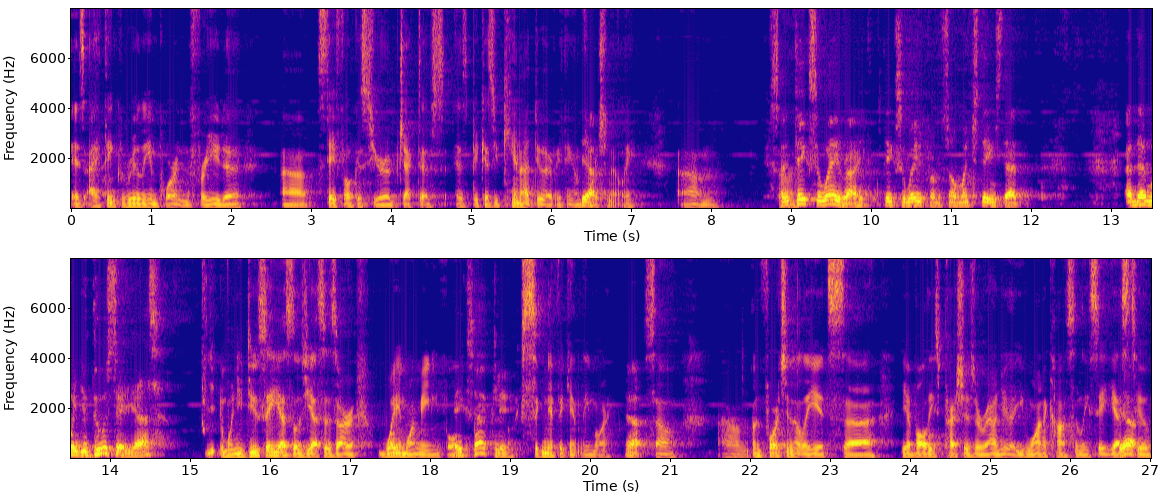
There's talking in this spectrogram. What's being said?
is I think really important for you to uh, stay focused to your objectives. Is because you cannot do everything, unfortunately. Um, so It takes away, right? It takes away from so much things that. And then when you do say yes, when you do say yes, those yeses are way more meaningful. exactly. significantly more. Yeah. So, um, unfortunately, it's uh, you have all these pressures around you that you want to constantly say yes Yeah. to,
